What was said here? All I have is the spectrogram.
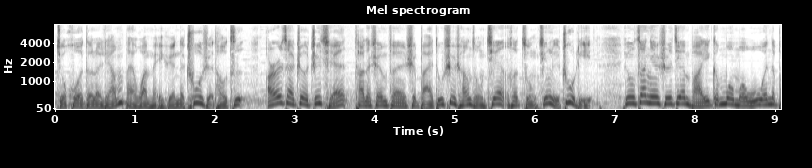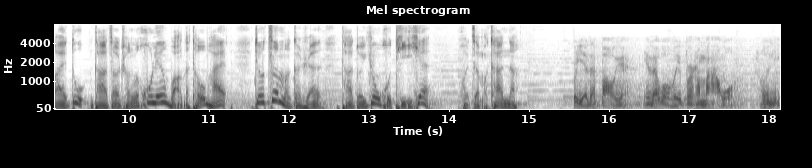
就获得了两百万美元的初始投资。而在这之前，他的身份是百度市场总监和总经理助理，用三年时间把一个默默无闻的百度打造成了互联网的头牌。就这么个人，他对用户体验会怎么看呢？不也在抱怨，也在我微博上骂我说你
